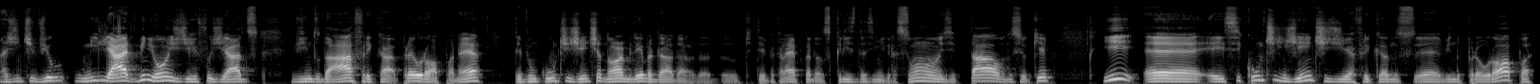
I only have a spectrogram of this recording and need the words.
a gente viu milhares, milhões de refugiados vindo da África para a Europa, né? Teve um contingente enorme, lembra da, da, da, do que teve aquela época das crises das imigrações e tal, não sei o quê. E é, esse contingente de africanos é, vindo para a Europa,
